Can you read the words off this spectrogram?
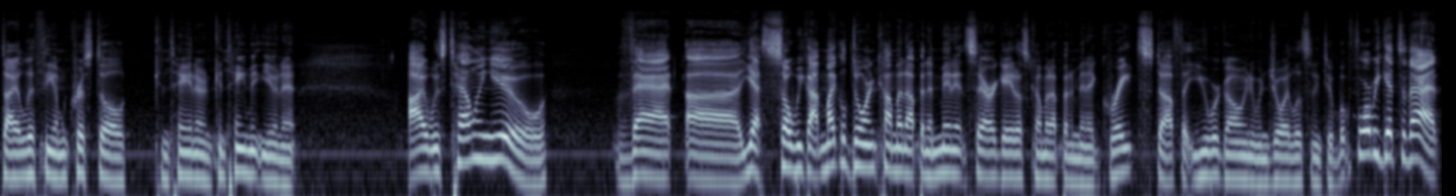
dilithium crystal container and containment unit. I was telling you that uh, yes, so we got Michael Dorn coming up in a minute, Sarah Gaydos coming up in a minute. Great stuff that you were going to enjoy listening to. But before we get to that,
